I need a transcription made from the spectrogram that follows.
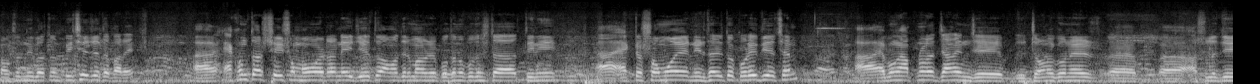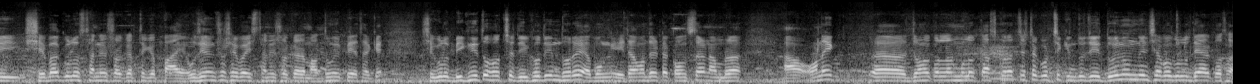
সংসদ নির্বাচন পিছিয়ে যেতে পারে। এখন তো আর সেই সম্ভাবনাটা নেই, যেহেতু আমাদের মাননীয় প্রধান উপদেষ্টা তিনি একটা সময় নির্ধারিত করে দিয়েছেন। এবং আপনারা জানেন যে জনগণের আসলে যেই সেবাগুলো স্থানীয় সরকার থেকে পায়, অধিকাংশ সেবা স্থানীয় সরকারের মাধ্যমে পেয়ে থাকে, সেগুলো বিঘ্নিত হচ্ছে দীর্ঘদিন ধরে এবং এটা আমাদের একটা কনসার্ন আমরা অনেক জনকল্যাণমূলক কাজ করার চেষ্টা করছি, কিন্তু যে দৈনন্দিন সেবাগুলো দেওয়ার কথা,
